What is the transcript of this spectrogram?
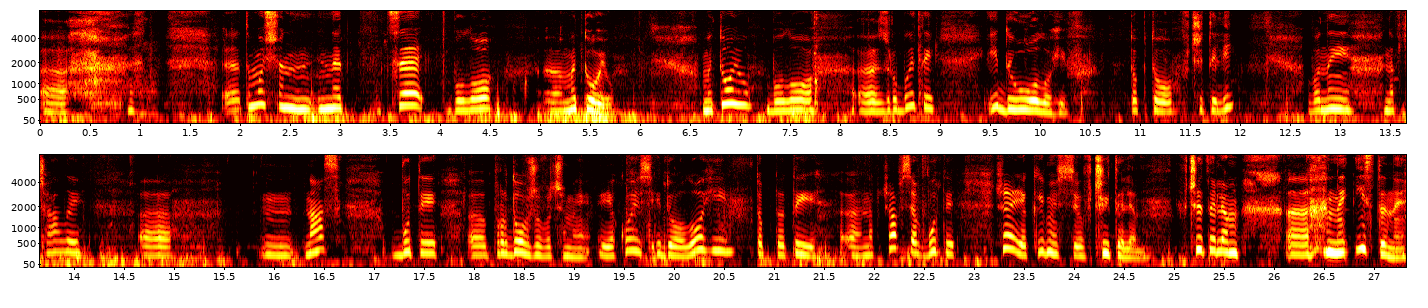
Е, е, тому що не це було метою. Метою було зробити ідеологів, тобто вчителі, вони навчали нас бути е, продовжувачами якоїсь ідеології. Тобто ти е, навчався бути ще якимось вчителем. Вчителем е, не істини,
